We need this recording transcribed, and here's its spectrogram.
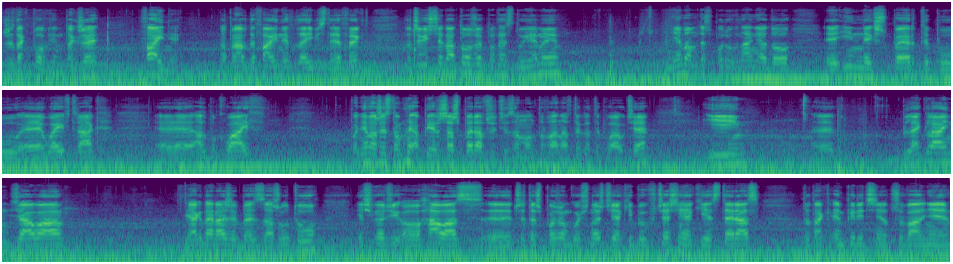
że tak powiem. Także fajnie, naprawdę fajny, zajebisty efekt. Oczywiście na torze potestujemy. Nie mam też porównania do e, innych szper typu e, Wave Track e, albo Quive, ponieważ jest to moja pierwsza szpera w życiu zamontowana w tego typu aucie i Blackline działa jak na razie bez zarzutu. Jeśli chodzi o hałas, czy też poziom głośności, jaki był wcześniej, jaki jest teraz, to tak empirycznie odczuwalnie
